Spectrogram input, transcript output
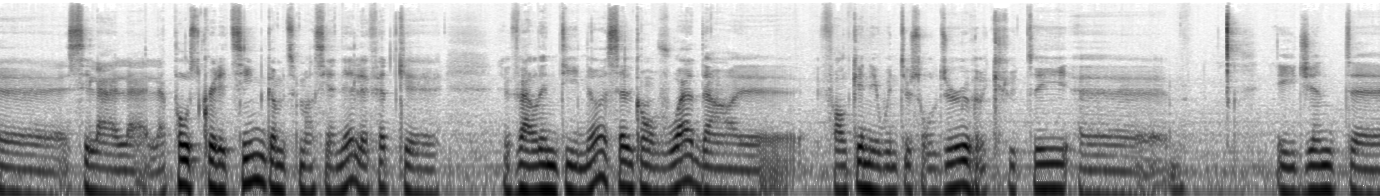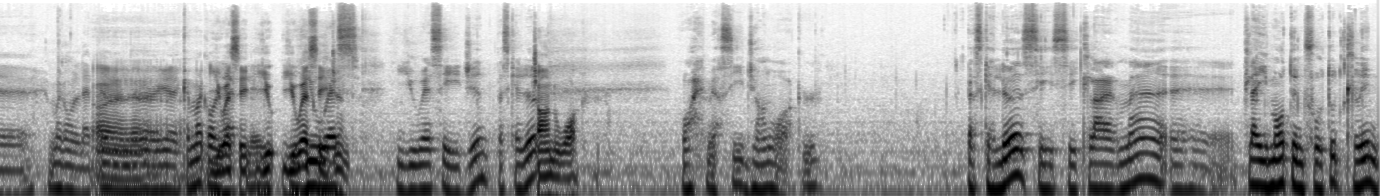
euh, c'est la, la, post-credit scene, comme tu mentionnais, le fait que Valentina, celle qu'on voit dans euh, Falcon et Winter Soldier, recruter. Euh, Agent. euh, comment on l'appelle? Là? Comment on US US Agent. US Agent. Parce que là. John Walker. Ouais, merci, John Walker. Parce que là, c'est clairement. euh, puis là, il montre une photo de Clint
